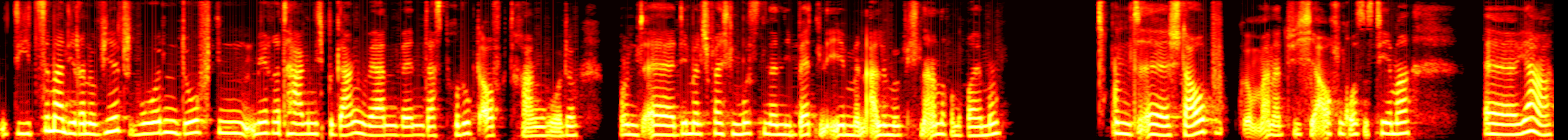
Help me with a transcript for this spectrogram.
die Zimmer, die renoviert wurden, durften mehrere Tage nicht begangen werden, wenn das Produkt aufgetragen wurde. Und äh, dementsprechend mussten dann die Betten eben in alle möglichen anderen Räume. Und äh, Staub war natürlich hier auch ein großes Thema. Äh, ja,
